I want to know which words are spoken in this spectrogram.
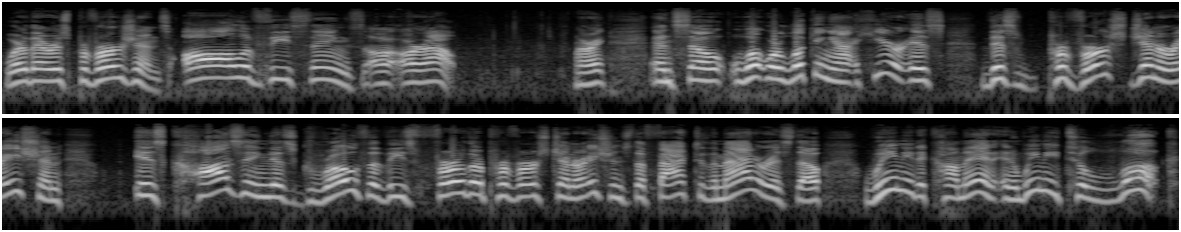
where there is perversions, all of these things are, are out. All right. And so what we're looking at here is this perverse generation is causing this growth of these further perverse generations. The fact of the matter is, though, we need to come in and we need to look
